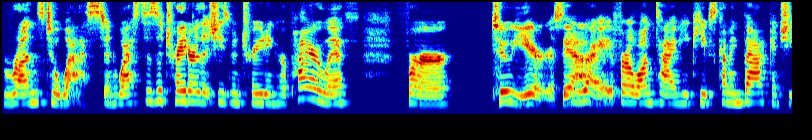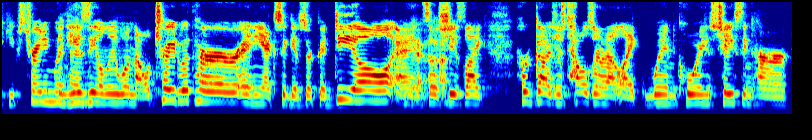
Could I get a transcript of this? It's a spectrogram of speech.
runs to West. And West is a trader that she's been trading her pyre with for Two years, yeah. right for a long time. He keeps coming back, and she keeps trading with And him. he's the only one that will trade with her, and he actually gives her a good deal. And so she's like, her gut just tells her that, like, when Koy is chasing her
